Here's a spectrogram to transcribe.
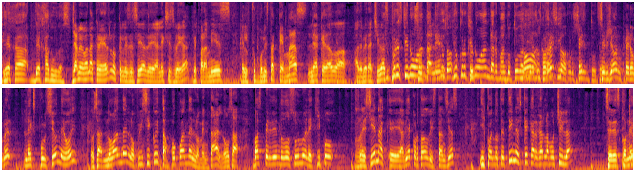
deja, deja dudas. Ya me van a creer lo que les decía de Alexis Vega, que para mí es el futbolista que más le ha quedado a, a deber a Chivas. Pero es que no Su anda, talento- yo, yo creo que su- no anda Armando todavía, no, No, está al correcto. 100%. Pe-. Sir John, pero ver, la expulsión de hoy, o sea, no anda en lo físico y tampoco anda en lo mental, ¿no? O sea, vas perdiendo 2-1, el equipo recién eh, había cortado distancias y cuando te tienes que cargar la mochila, se desconecta.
